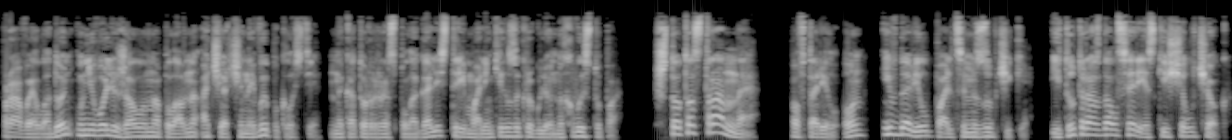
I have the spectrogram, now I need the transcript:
Правая ладонь у него лежала на плавно очерченной выпуклости, на которой располагались три маленьких закругленных выступа. «Что-то странное!» – повторил он и вдавил пальцами зубчики. И тут раздался резкий щелчок.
